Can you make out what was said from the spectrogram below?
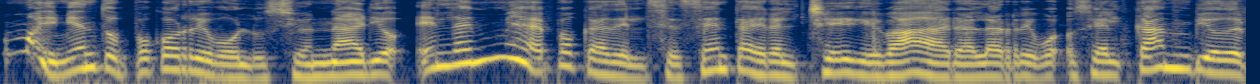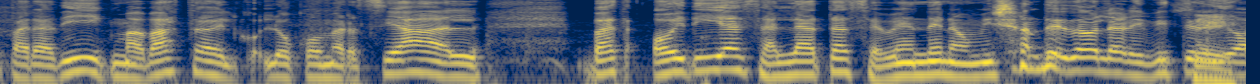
un movimiento un poco revolucionario. En la misma época del 60 era el Che Guevara, la o sea, el cambio del paradigma, basta de lo comercial. basta- hoy día esas latas se venden a un millón de dólares, ¿viste? Sí. Digo,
